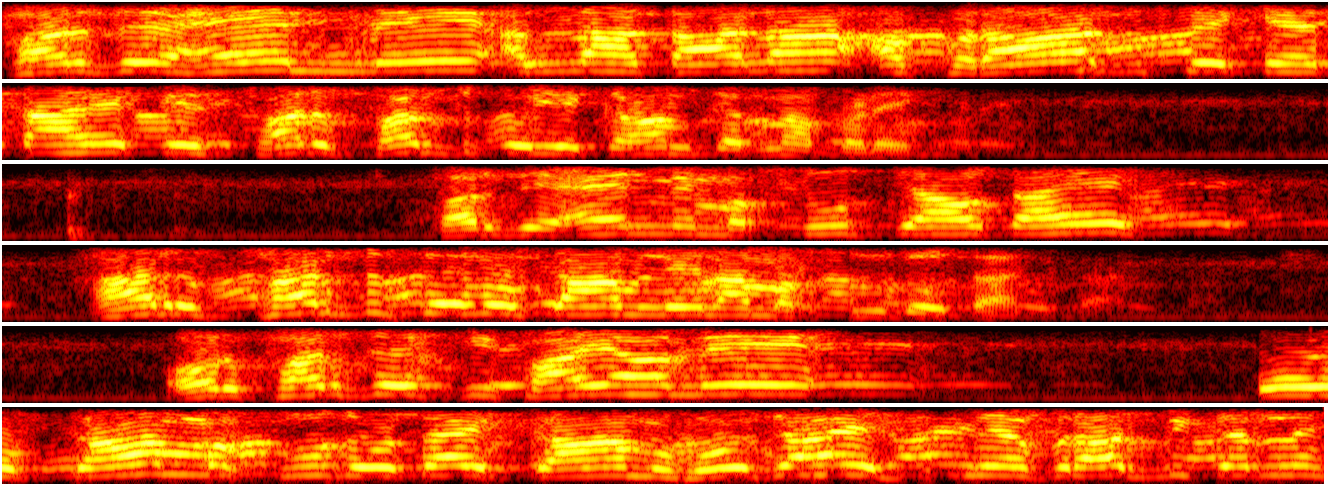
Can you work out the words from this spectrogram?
فرض عین میں اللہ تعالی افراد سے کہتا ہے کہ ہر فرض کو یہ کام کرنا پڑے گا۔ فرض عین میں مقصود کیا ہوتا ہے؟ ہر فرد سے وہ کام لینا مقصود ہوتا ہے۔ اور فرض کفایا میں وہ کام مقصود ہوتا ہے، کام ہو جائے جتنے افراد بھی کر لیں۔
